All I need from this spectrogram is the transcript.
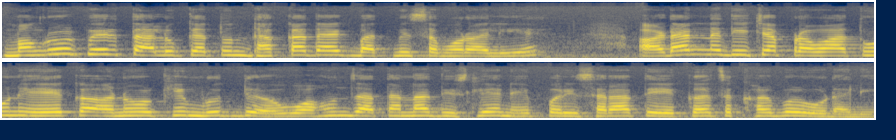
मंगरुळपीर तालुक्यातून धक्कादायक बातमी समोर आली आहे. अडाण नदीच्या प्रवाहातून एक अनोळखी मृद्य वाहून जाताना दिसल्याने परिसरात एकच खळबळ उडाली.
